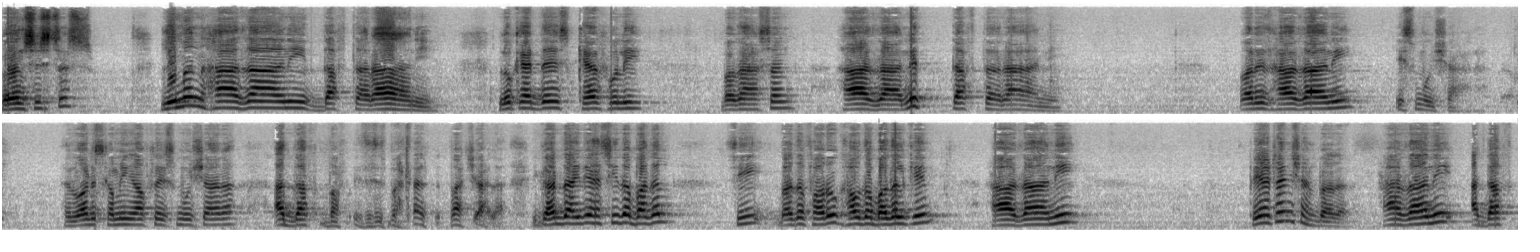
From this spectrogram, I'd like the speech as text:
Brothers and sisters, liman hadani daftarani. Look at this carefully, Brother Hassan. Hazanit daftarani. What is hazani? Ismu ishara. And what is coming after ismu ishara? Ad-daf, baf. This is badal, mashallah. You got the idea? See the badal? See, Brother Farooq, how the badal came? Hazani. Pay attention, brother. Hazani adaf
